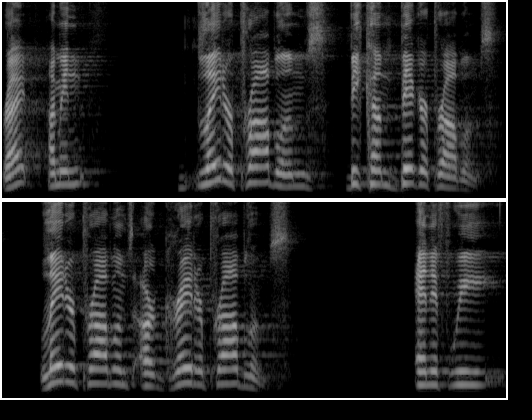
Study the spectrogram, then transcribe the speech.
right? I mean, later problems become bigger problems. Later problems are greater problems. And if we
